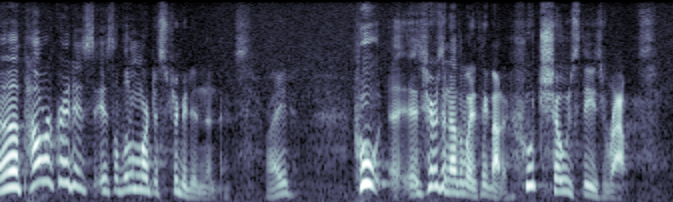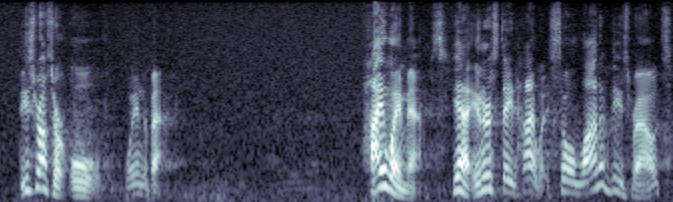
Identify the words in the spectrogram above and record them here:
Uh, power grid is, is a little more distributed than this, right? Who, uh, here's another way to think about it. Who chose these routes? These routes are old, way in the back. Highway maps, yeah, interstate highways. So a lot of these routes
